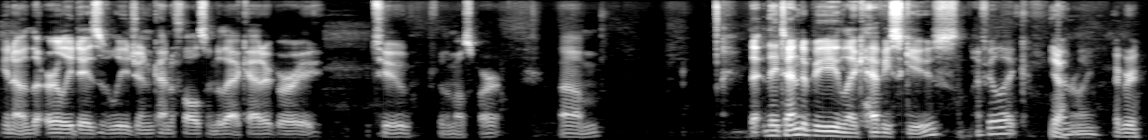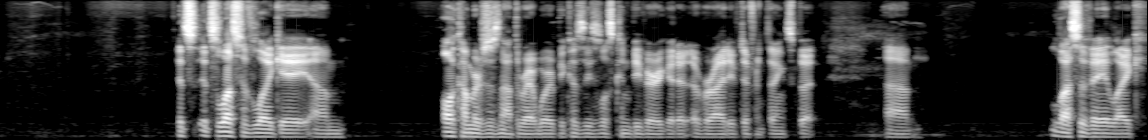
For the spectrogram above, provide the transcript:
you know the early days of Legion kind of falls into that category too for the most part. Um they, they tend to be like heavy skews, I feel like. Yeah. Generally. Agree. It's it's less of like a um, all comers is not the right word because these lists can be very good at a variety of different things, but um, less of a like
